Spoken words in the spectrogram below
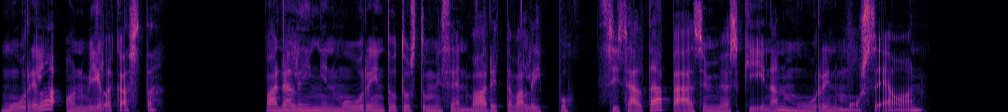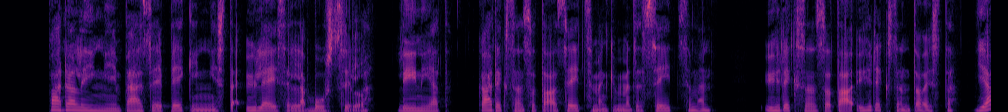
muurilla on vilkasta. Padalingin muuriin tutustumiseen vaadittava lippu sisältää pääsyn myös Kiinan muurin museoon. Padalingiin pääsee Pekingistä yleisellä bussilla linjat 877, 919 ja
